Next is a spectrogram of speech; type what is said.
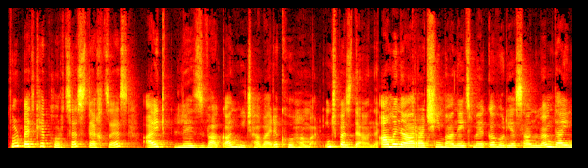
որ պետք է փորձես ստեղծես այդ լեզվական միջավայրը քո համար։ Ինչպես դա անել։ Ամենաառաջին բանից մեկը, որ ես անում եմ, դա իմ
